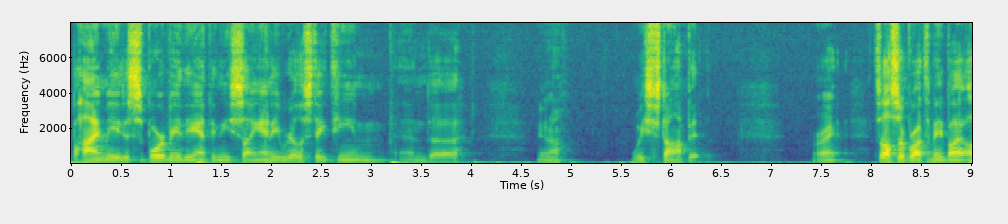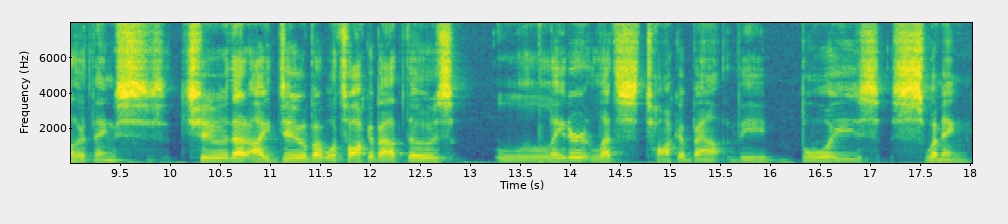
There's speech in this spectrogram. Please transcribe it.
behind me to support me, the Anthony Ciani real estate team, and uh, you know, we stomp it, right? It's also brought to me by other things too that I do, but we'll talk about those later. Let's talk about the boys swimming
